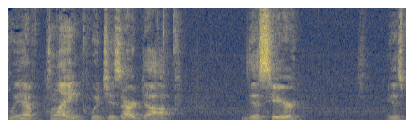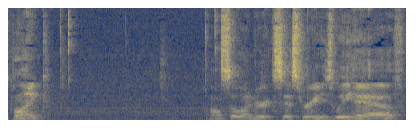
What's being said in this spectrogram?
We have Plank, which is our dock. This here is Plank. Also under accessories, we have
